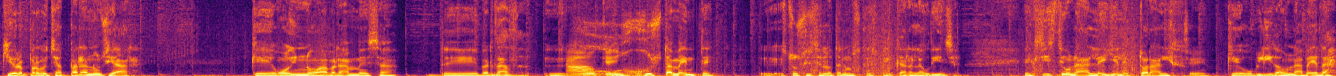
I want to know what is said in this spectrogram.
quiero aprovechar para anunciar que hoy no habrá mesa de verdad. Eh, Ah, ju- justamente, eh, esto sí se lo tenemos que explicar a la audiencia. Existe una ley electoral que obliga a una veda.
